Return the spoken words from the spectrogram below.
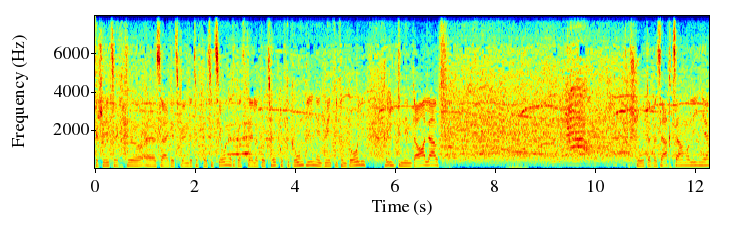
Der Schiedsrichter äh, sagt, jetzt gehen jetzt auf Positionen. Der Castella geht zurück auf die Grundlinie in die Mitte vom Goalie. Der Iten nimmt Anlauf. Steht eben 16er Linie.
